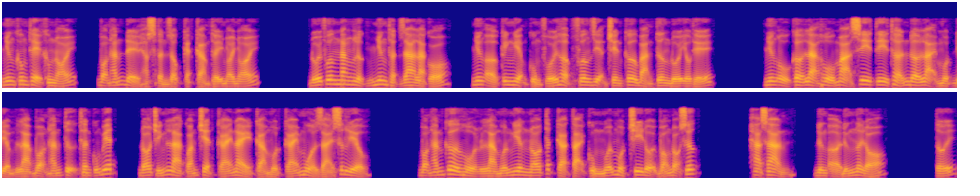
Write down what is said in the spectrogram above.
nhưng không thể không nói bọn hắn để Huston dọc kẹt cảm thấy nói nói. Đối phương năng lực nhưng thật ra là có nhưng ở kinh nghiệm cùng phối hợp phương diện trên cơ bản tương đối yếu thế nhưng ổ cỡ lạ hồ mạ city thần đỡ lại một điểm là bọn hắn tự thân cũng biết, đó chính là quán triệt cái này cả một cái mùa giải sức liều. Bọn hắn cơ hồ là muốn nghiêng nó tất cả tại cùng mỗi một chi đội bóng đọ sức. Hạ sản đừng ở đứng nơi đó. Tới.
